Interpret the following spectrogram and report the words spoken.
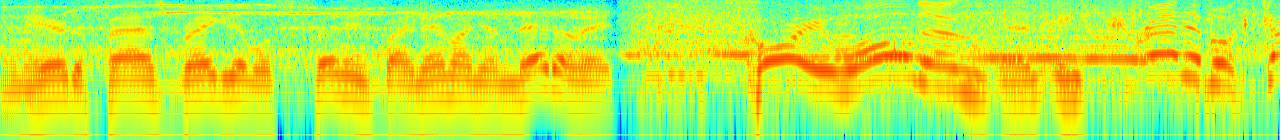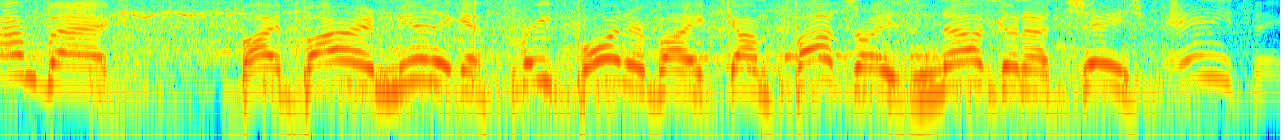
And here the fast break that was finished by Nemanja Nedovic. Corey Walden, an incredible comeback by Bayern Munich. A three-pointer by Campazzo is not going to change anything.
